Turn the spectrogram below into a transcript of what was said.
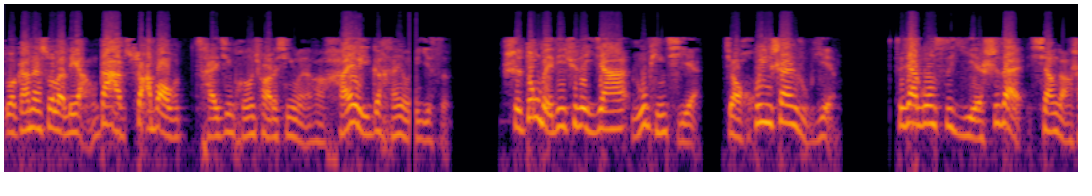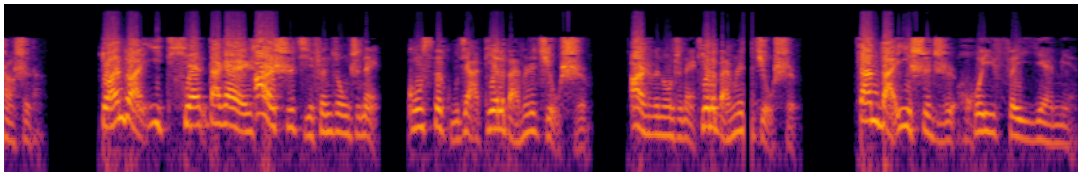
我刚才说了两大刷爆财经朋友圈的新闻哈，还有一个很有意思。是东北地区的一家乳品企业，叫辉山乳业。这家公司也是在香港上市的。短短一天，大概二十几分钟之内，公司的股价跌了百分之九十。二十分钟之内跌了百分之九十，三百亿市值灰飞烟灭。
